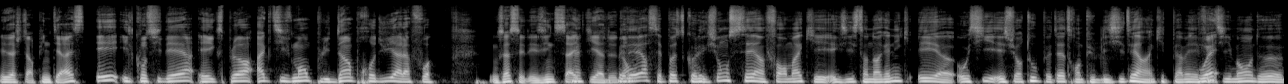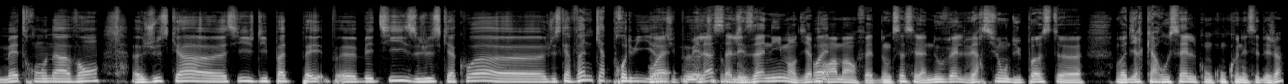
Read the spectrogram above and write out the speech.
les acheteurs Pinterest, et ils considèrent et explorent activement plus d'un produit à la fois. Donc ça, c'est des insights qu'il y a dedans. D'ailleurs, ces post-collections, c'est un format qui existe en organique et euh, aussi et surtout peut-être en publicitaire, hein, qui te permet effectivement de mettre en avant euh, jusqu'à, euh, si je dis pas de bêtises, jusqu'à quoi Jusqu'à 24 produits. Hein, mais là, ça les anime en diaporama en fait. Donc ça, c'est la nouvelle version du post, on va dire carrousel qu'on connaissait déjà.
